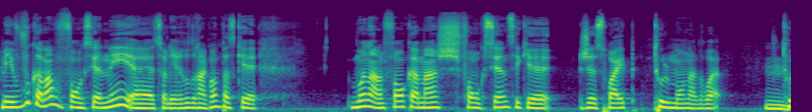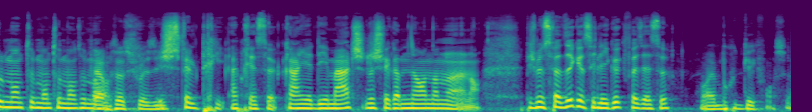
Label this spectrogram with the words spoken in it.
Mais vous, comment vous fonctionnez euh, sur les réseaux de rencontres? Parce que moi, dans le fond, comment je fonctionne, c'est que je swipe tout le monde à droite. Hmm. Tout le monde, tout le monde, tout le monde, tout le Puis monde. Après ça, tu choisis. Je fais le tri après ça. Quand il y a des matchs, là, je fais comme non, non, non, non, non. Puis je me suis fait dire que c'est les gars qui faisaient ça. Ouais, beaucoup de gars qui font ça.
